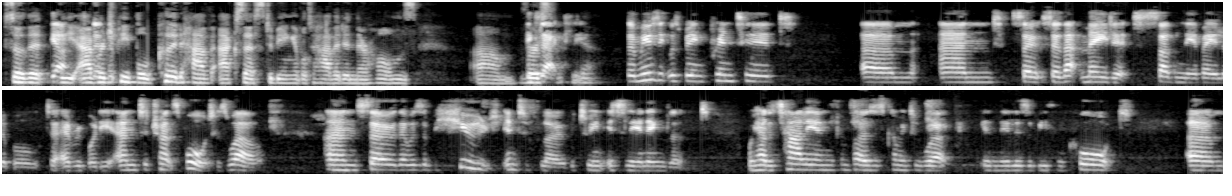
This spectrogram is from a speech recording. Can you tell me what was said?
so that yeah. the average people could have access to being able to have it in their homes. Um, versus, exactly. Yeah. The music was being printed, um, and so so that made it suddenly available to everybody and to transport as well. And so there was a huge interflow between Italy and England we had Italian composers coming to work in the Elizabethan court. Um,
